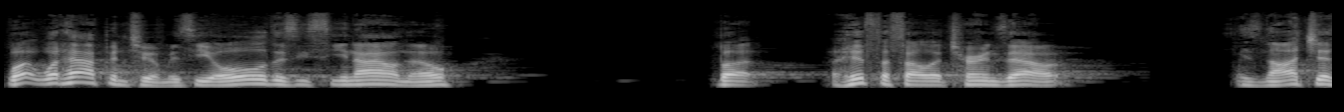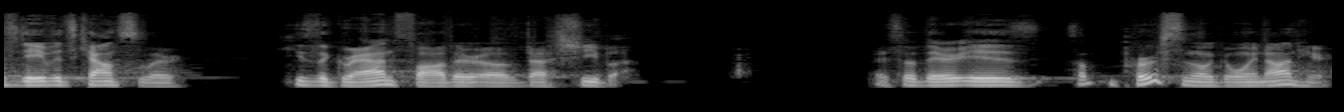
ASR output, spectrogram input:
What, what happened to him? Is he old? Is he senile? No. But Ahithophel, it turns out, is not just David's counselor. He's the grandfather of Bathsheba. And so there is something personal going on here.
